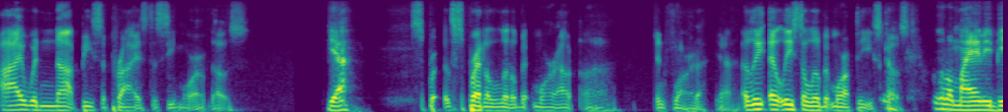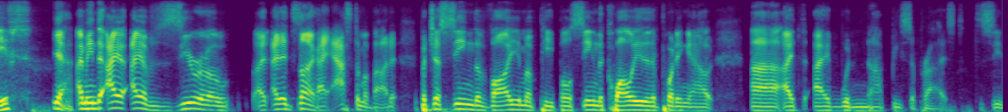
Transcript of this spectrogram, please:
I would not be surprised to see more of those. Yeah. Sp- spread a little bit more out uh in Florida. Yeah. At least at least a little bit more up the East Coast. Little Miami beefs. Yeah, I mean, I I have zero. I, it's not like I asked them about it, but just seeing the volume of people, seeing the quality that they're putting out, uh, I I would not be surprised to see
